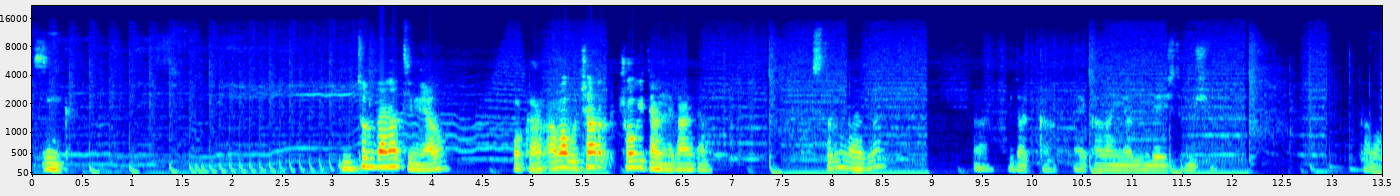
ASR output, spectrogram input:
Zınk. Bir tur ben atayım ya. Okan. Ama bu çar çok itemli kanka. Starım nerede? Ha, bir dakika. EK'dan geldim değiştirmişim. Tamam.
